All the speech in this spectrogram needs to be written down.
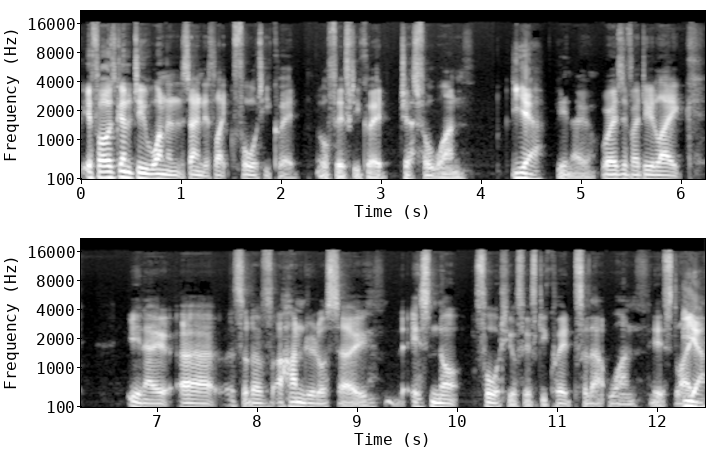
if I was going to do one on its own, it's like forty quid or fifty quid just for one. Yeah. You know, whereas if I do like you know uh, sort of a hundred or so, it's not forty or fifty quid for that one. It's like Yeah.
